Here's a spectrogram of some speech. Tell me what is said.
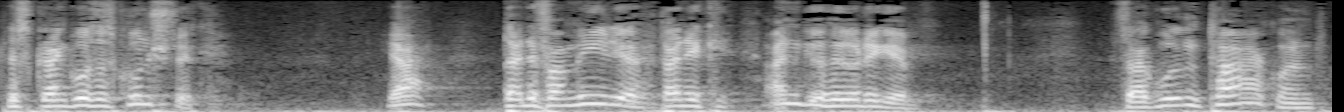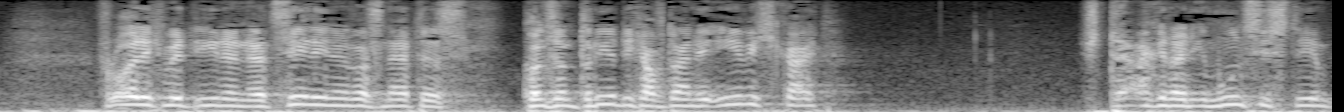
Das ist kein großes Kunststück. Ja, deine Familie, deine Angehörige. Sag guten Tag und freu dich mit ihnen, erzähl ihnen was Nettes. Konzentriere dich auf deine Ewigkeit. Stärke dein Immunsystem.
